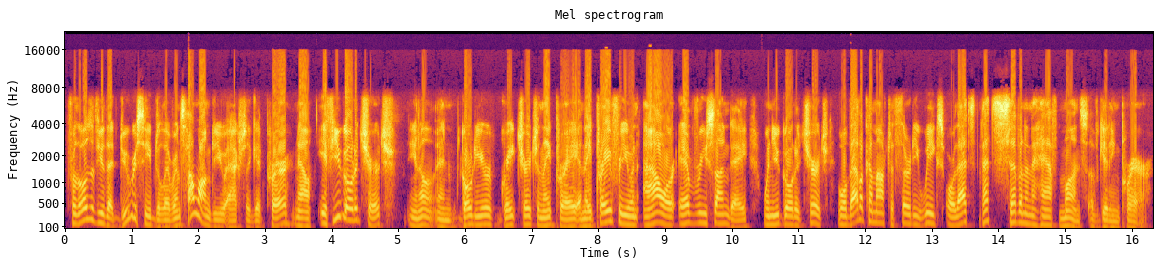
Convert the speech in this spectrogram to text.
for those of you that do receive deliverance, how long do you actually get prayer? Now, if you go to church, you know, and go to your great church and they pray, and they pray for you an hour every Sunday when you go to church. Well, that'll come out to 30 weeks, or that's that's seven and a half months of getting prayer.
